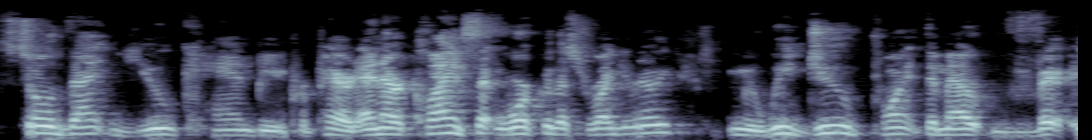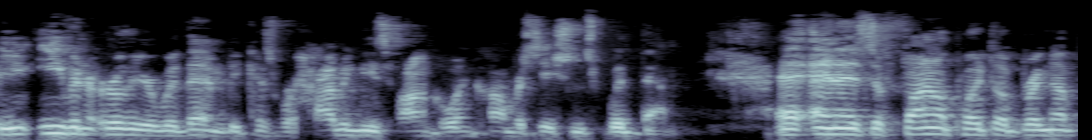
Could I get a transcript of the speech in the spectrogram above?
so that you can be prepared. And our clients that work with us regularly I mean, we do point them out very, even earlier with them because we're having these ongoing conversations with them. And, and as a final point i'll bring up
